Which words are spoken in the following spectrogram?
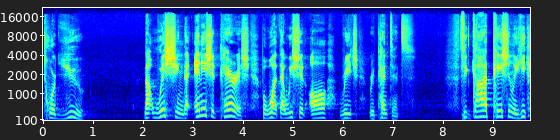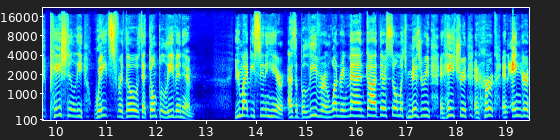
toward you, not wishing that any should perish, but what? That we should all reach repentance. See, God patiently, He patiently waits for those that don't believe in Him. You might be sitting here as a believer and wondering, man, God, there's so much misery and hatred and hurt and anger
